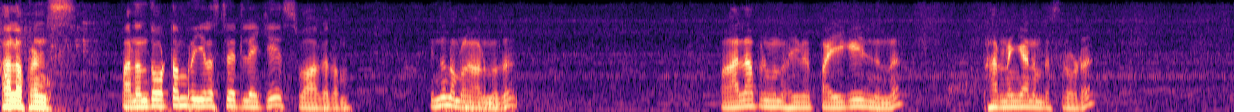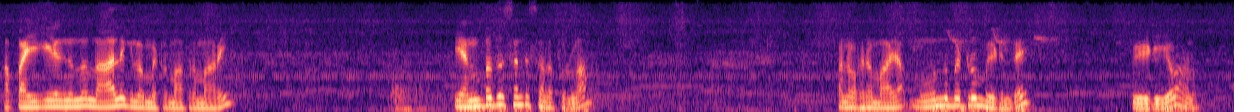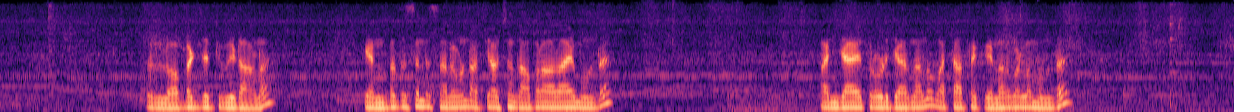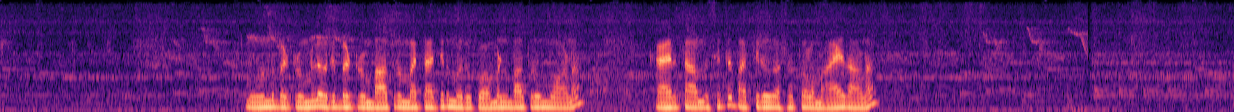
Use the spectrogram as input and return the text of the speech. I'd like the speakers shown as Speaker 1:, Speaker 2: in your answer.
Speaker 1: Hello friends Panamthottam real എസ്റ്റേറ്റിലേക്ക് സ്വാഗതം. ഇന്ന് നമ്മൾ കാണുന്നത് പാലാ പാലാപ്പൻകുന്ന് ഹൈവേ പൈകയിൽ നിന്ന് ഭരണങ്ങാനം ബസ് റോഡ് ആ പൈകയിൽ നിന്ന് നാല് കിലോമീറ്റർ മാത്രം മാറി എൺപത് സെന്റ് സ്ഥലത്തുള്ള മനോഹരമായ മൂന്ന് ബെഡ്റൂം വീടിന്റെ വീഡിയോ ആണ്. ഒരു ലോ ബഡ്ജറ്റ് വീടാണ്. എൺപത് സെന്റ് സ്ഥലമുണ്ട്. അത്യാവശ്യം റബ്ബർ ആദായമുണ്ട്. പഞ്ചായത്തിനോട് ചേർന്നാണ് വറ്റാത്ത കിണർ വെള്ളമുണ്ട്. മൂന്ന് ബെഡ്റൂമിൽ ഒരു ബെഡ്റൂം ബാത്റൂം അറ്റാച്ചഡും ഒരു കോമൺ ബാത്റൂമുമാണ് കയറി താമസിച്ചിട്ട് പത്തിരുപത് വർഷത്തോളം ആയതാണ്.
